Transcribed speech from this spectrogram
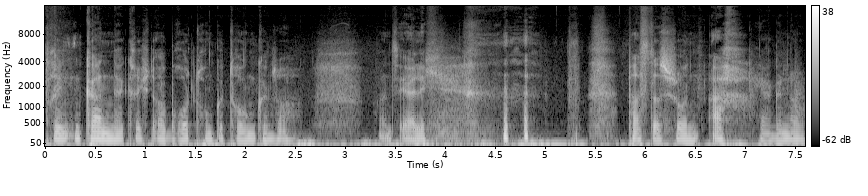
trinken kann, der kriegt auch Brottrunk getrunken. So, ganz ehrlich. passt das schon. Ach, ja genau.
